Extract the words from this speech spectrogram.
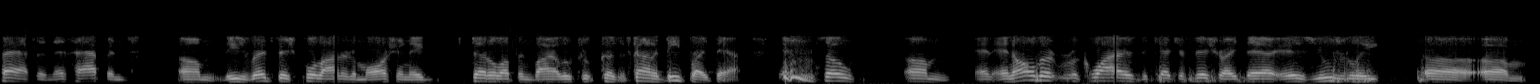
paths and this happens, um, these redfish pull out of the marsh and they settle up in Bayou because it's kind of deep right there. so, um, and and all that requires to catch a fish right there is usually, uh, um,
